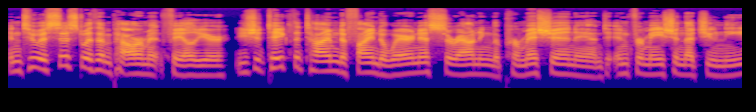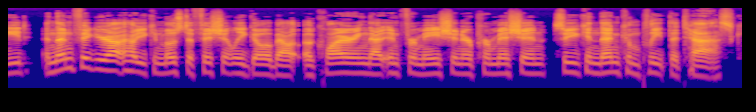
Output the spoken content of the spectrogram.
And to assist with empowerment failure, you should take the time to find awareness surrounding the permission and information that you need, and then figure out how you can most efficiently go about acquiring that information or permission so you can then complete the task.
